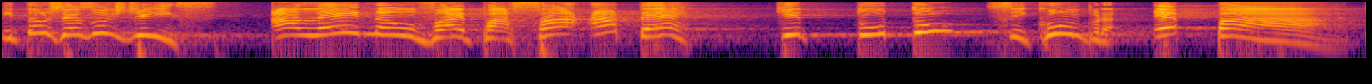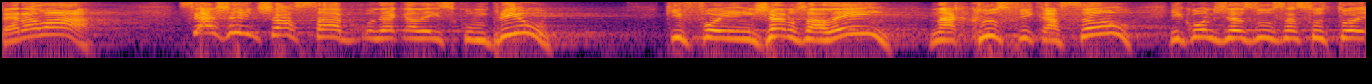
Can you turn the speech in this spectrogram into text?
Então Jesus diz: a lei não vai passar até que tudo se cumpra. Epa, espera lá. Se a gente já sabe quando é que a lei se cumpriu, que foi em Jerusalém, na crucificação, e quando Jesus ressuscitou,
